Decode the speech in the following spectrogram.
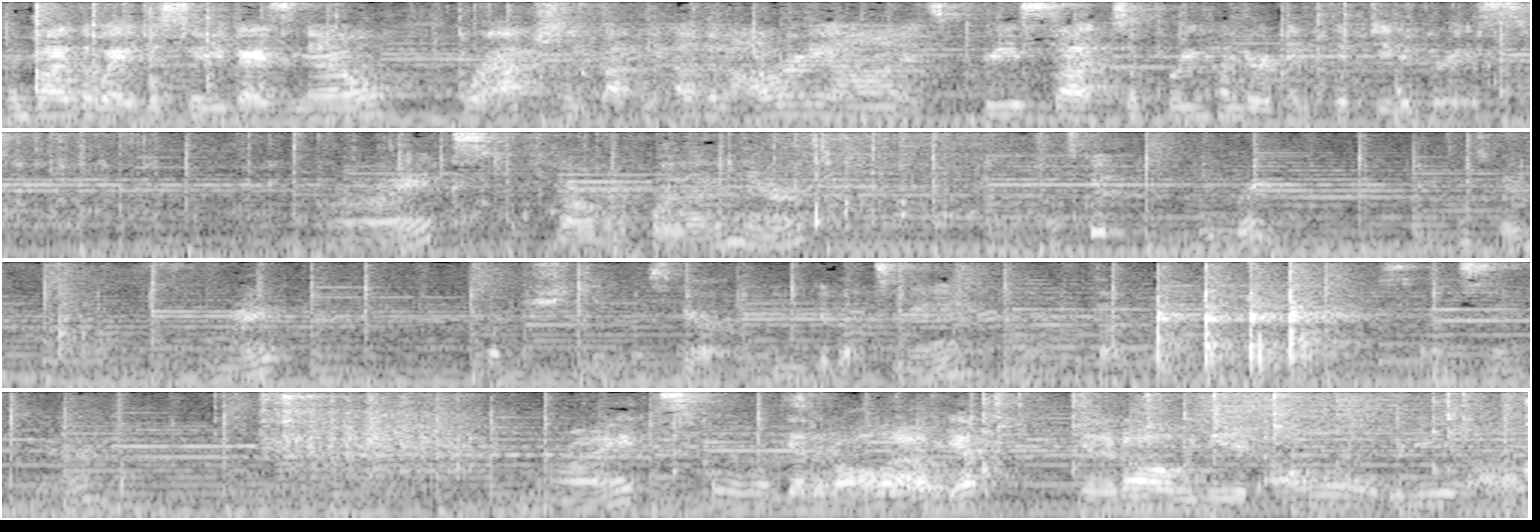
And by the way, just so you guys know, we're actually got the oven already on. It's preset to 350 degrees. All right. Now we're gonna pour that in there. That's good. You did great. Thanks, babe. All right. Probably should take this Here, you can give that to me. Put that in this one sink here. All right. Oh, Get it all out. Yep. Get it all. We need it all. We need it all.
